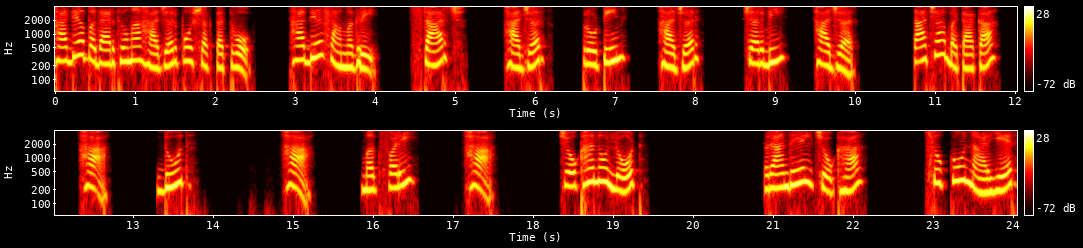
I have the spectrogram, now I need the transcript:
ખાદ્ય પદાર્થોમાં હાજર પોષક તત્વો. ખાદ્ય સામગ્રી. સ્ટાર્ચ હાજર, પ્રોટીન, હાજર, ચરબી, હાજર. કાચા બટાકા, હા. દૂધ, હા. મગફળી, હા. ચોખાનો લોટ, રાંધેલ ચોખા, સૂકું નાળિયેર,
